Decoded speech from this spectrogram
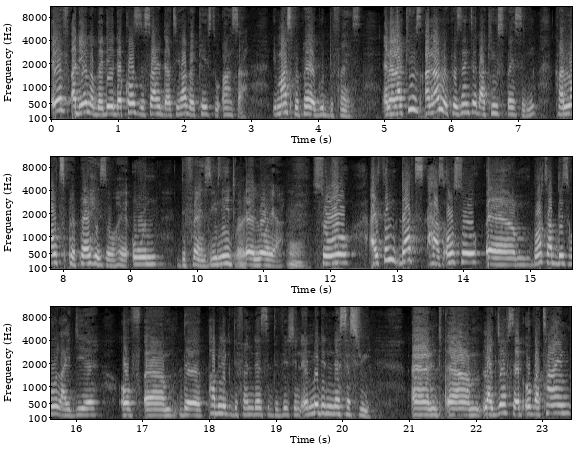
If at the end of the day the court decides that you have a case to answer, you must prepare a good defense. And an accused, an unrepresented accused person cannot prepare his or her own defense. You need a lawyer. So I think that has also um, brought up this whole idea of um, the public defenders division and made it necessary And um, like Jeff said, over time,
